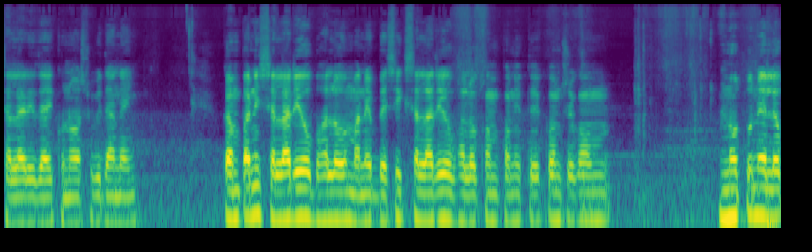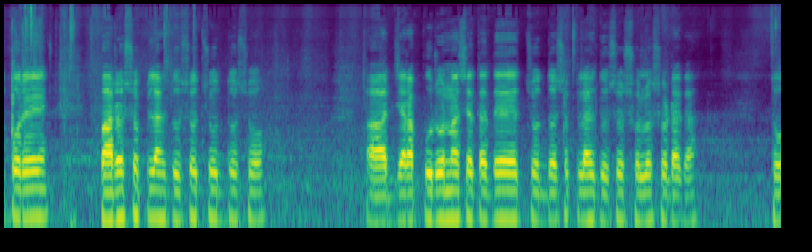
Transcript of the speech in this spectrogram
স্যালারি দেয়, কোনো অসুবিধা নেই। কোম্পানির স্যালারিও ভালো মানে বেসিক স্যালারিও ভালো কোম্পানিতে কমসে কম নতুন এলে পরে বারোশো প্লাস দুশো, চোদ্দোশো। আর যারা পুরনো আছে তাদের চোদ্দোশো প্লাস দুশো, ষোলোশো টাকা। তো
